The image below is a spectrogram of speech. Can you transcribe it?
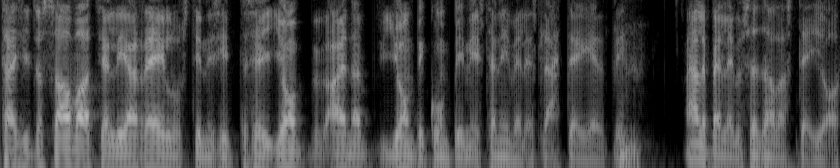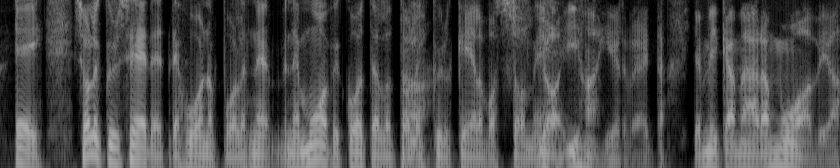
Tai sitten jos sä avaat sen liian reilusti, niin sitten se jo, aina jompikumpi niistä nivelistä lähtee irti. Mm. LP-levyssä tällaista ei ole. Ei, se oli kyllä CD huono puolet. Ne, ne muovikotelot oli Joo. kyllä kelvottomia. Joo, ihan hirveitä. Ja mikä määrä muovia.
